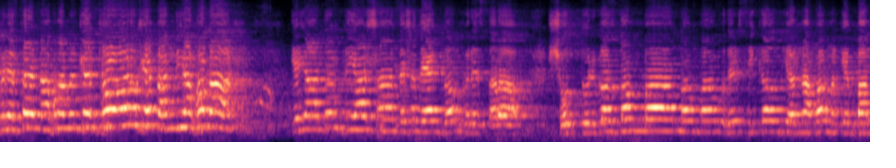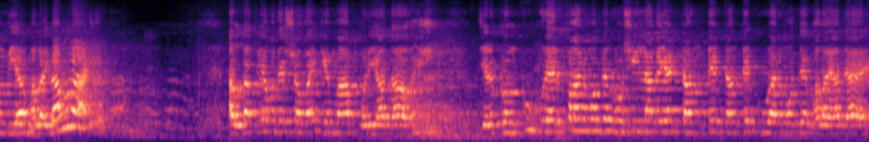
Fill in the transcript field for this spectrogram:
ফেরেশতার নাফরমানকে ধরকে বান্দিয়া এই দেওয়ার সাথে সাথে একদম ফেরেশতারা সত্তর গজ লম্বা লম্বা ওদের দিয়া নাফরমানকে বান দিয়া ফলাইবে। আল্লাহ! আল্লাহ, তুই আমাদের সবাইকে মাফ করিয়া দাও। যেরকম কুকুরের পান মধ্যে রশি লাগাইয়া টানতে টানতে কুয়ার মধ্যে ফলাইয়া দেয়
